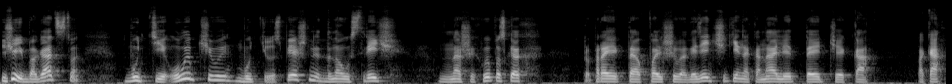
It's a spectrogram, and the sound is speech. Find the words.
еще и богатства. Будьте улыбчивы, будьте успешны. До новых встреч в наших выпусках проекта «Фальшивогазетчики» на канале ТЧК. Пока!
